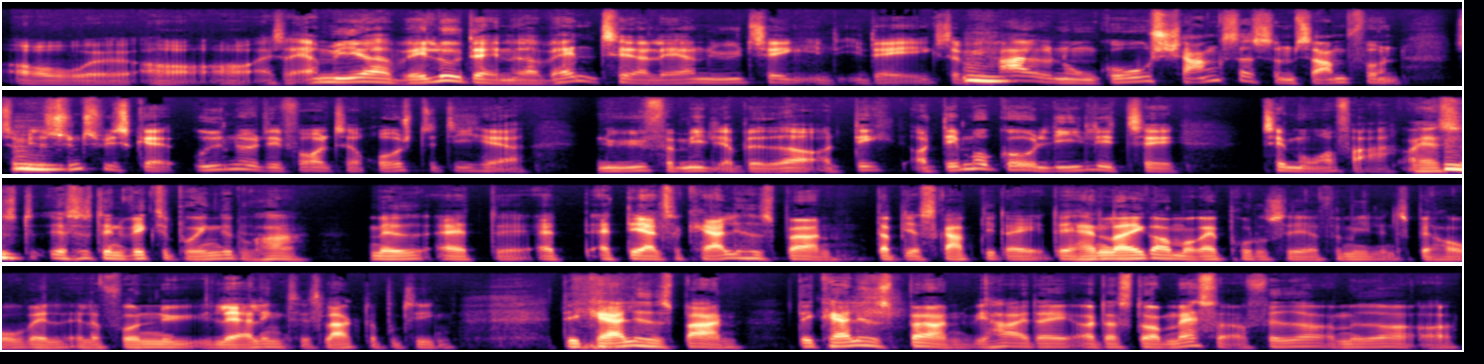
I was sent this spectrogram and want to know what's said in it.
og, øh, og, og altså er mere veluddannet og vant til at lære nye ting i, i dag. Ikke? Så mm. vi har jo nogle gode chancer som samfund, som mm. jeg synes, vi skal udnytte i forhold til at ruste de her nye familier bedre, og det, og det må gå ligeligt til, til mor og far. Og jeg synes, mm. jeg synes det er en vigtig pointe, du har med, at, øh, at, at det er altså kærlighedsbørn, der bliver skabt i dag. Det handler ikke om at reproducere familiens behov, vel, eller få en ny lærling til slagterbutikken. Det er kærlighedsbarn. Det er kærlighedsbørn, vi har i dag, og der står masser af fædre og mødre og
